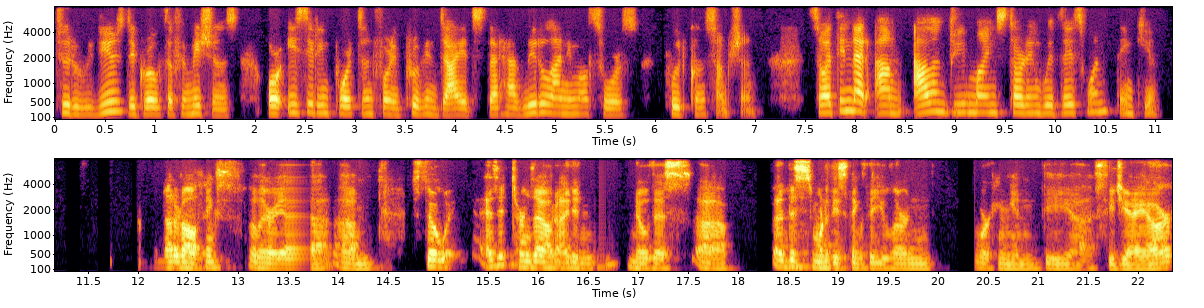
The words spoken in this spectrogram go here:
to reduce the growth of emissions, or is it important for improving diets that have little animal source food consumption? So I think that, um, Alan, do you mind starting with this one? Thank you. Not at all. Thanks, Valeria. Um, so as it turns out, I didn't know this. Uh, uh this is one of these things that you learn working in the uh, CGIAR.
